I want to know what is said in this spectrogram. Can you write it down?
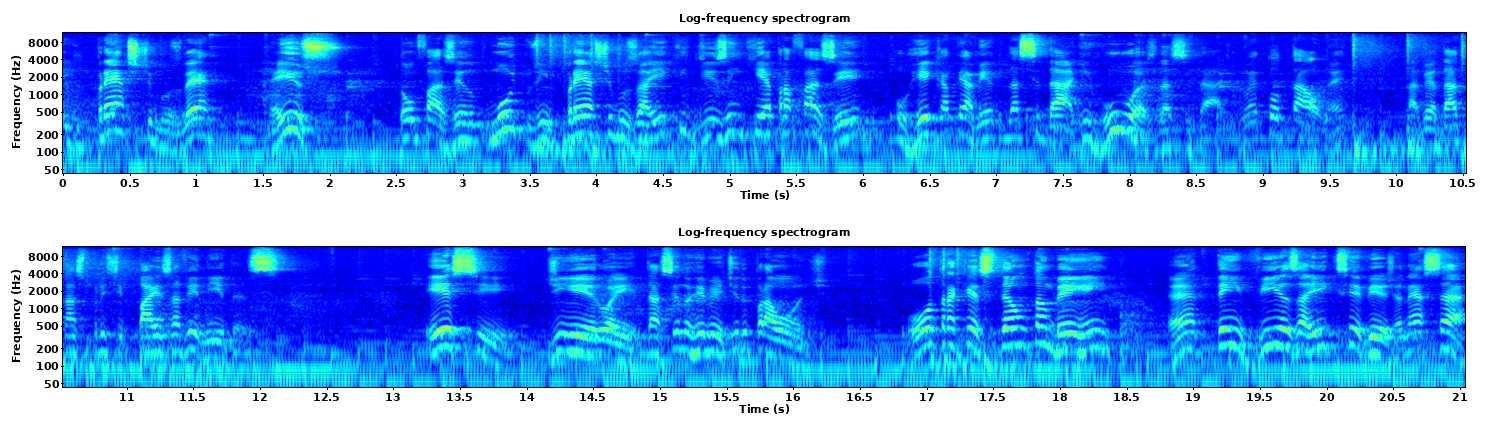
empréstimos, né? É isso? Estão fazendo muitos empréstimos aí que dizem que é para fazer o recapeamento da cidade, em ruas da cidade. Não é total, né? Na verdade, nas principais avenidas. Esse dinheiro aí está sendo revertido para onde? Outra questão também, hein? É, tem vias aí que você veja, nessa,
